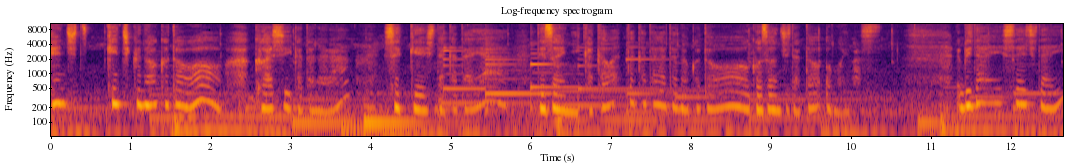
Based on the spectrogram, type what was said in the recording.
建築建築のことを詳しい方なら設計した方やデザインに関わった方々のことをご存知だと思います。美大生時代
